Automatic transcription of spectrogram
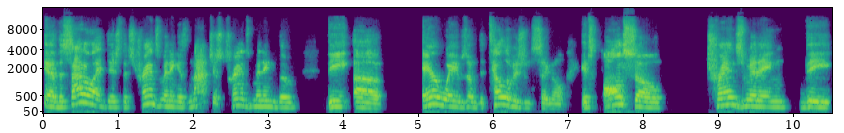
yeah, the satellite dish that's transmitting is not just transmitting the the uh, airwaves of the television signal. It's also transmitting the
